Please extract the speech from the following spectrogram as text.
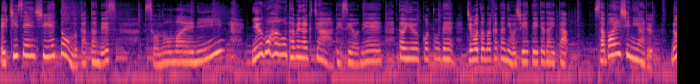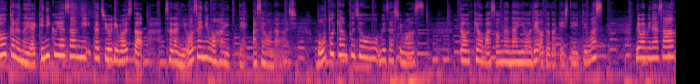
越前市へと向かったんです。その前に夕ご飯を食べなくちゃですよね。ということで地元の方に教えていただいた鯖江市にあるローカルな焼肉屋さんに立ち寄りました。さらに温泉にも入って汗を流しオートキャンプ場を目指します。と今日はそんな内容でお届けしていきます。では皆さん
